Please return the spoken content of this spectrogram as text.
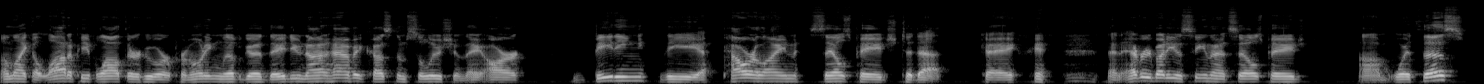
Unlike a lot of people out there who are promoting Live Good, they do not have a custom solution. They are beating the Powerline sales page to death. Okay, and everybody has seen that sales page. Um, with this,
